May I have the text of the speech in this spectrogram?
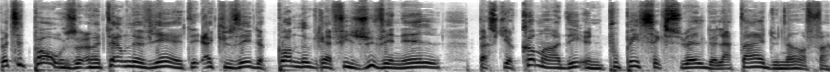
Petite pause. Un Terre-Neuvien a été accusé de pornographie juvénile parce qu'il a commandé une poupée sexuelle de la taille d'un enfant.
